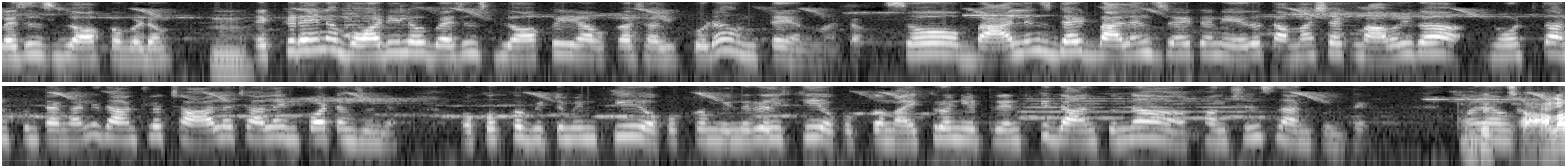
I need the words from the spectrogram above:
వెజల్స్ బ్లాక్ అవ్వడం. ఎక్కడైనా బాడీలో వెజల్స్ బ్లాక్ అయ్యే అవకాశాలు కూడా ఉంటాయి అన్నమాట so balance diet balance diet అని ఏదో తమాషాకి మామూలుగా నోట్తో అనుకుంటాం కానీ దాంట్లో చాలా చాలా ఇంపార్టెన్స్ ఉంది. ఒక్కొక్క విటమిన్కి ఒక్కొక్క మినరల్కి ఒక్కొక్క మైక్రోన్యూట్రియంట్కి దానికి ఉన్న ఫంక్షన్స్ దానికి ఉంటాయి చాలా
